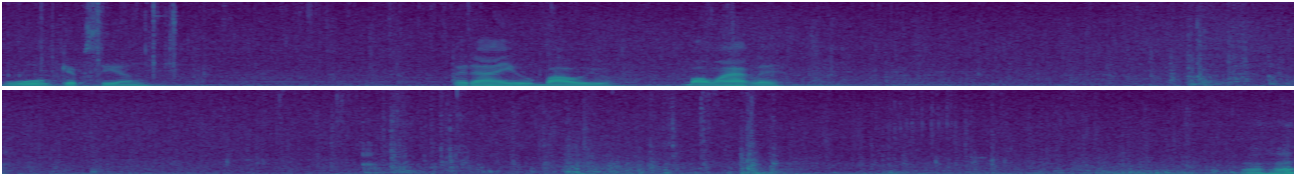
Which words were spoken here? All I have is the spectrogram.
โอ้เก็บเสียง ไปได้อยู่เบาอยู่ เบามากเลย อ่าฮะ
